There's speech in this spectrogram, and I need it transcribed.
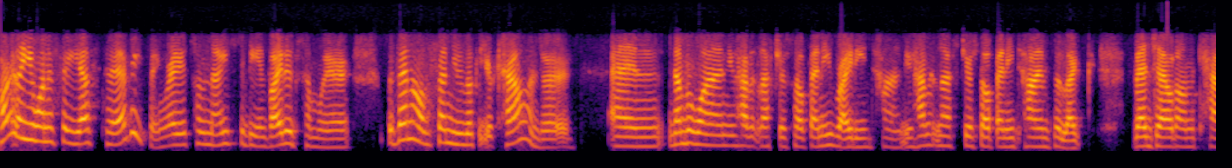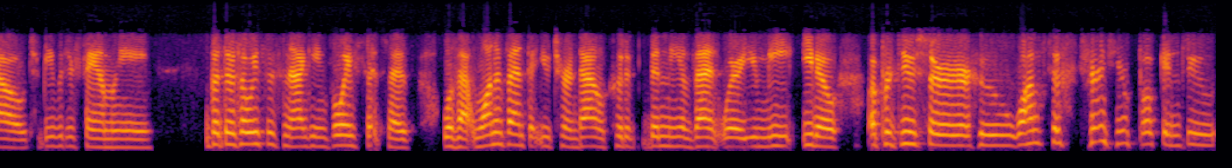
Partly you want to say yes to everything, right? It's so nice to be invited somewhere. But then all of a sudden you look at your calendar and number one, you haven't left yourself any writing time. You haven't left yourself any time to like veg out on the couch, to be with your family. But there's always this nagging voice that says, well, that one event that you turned down could have been the event where you meet, you know, a producer who wants to turn your book into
